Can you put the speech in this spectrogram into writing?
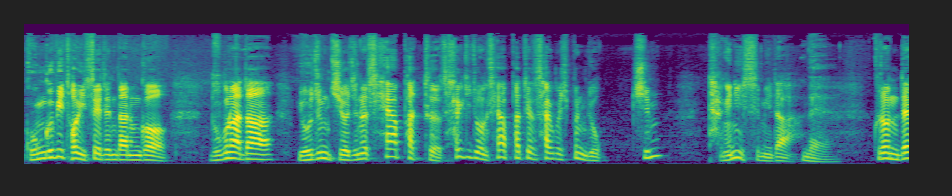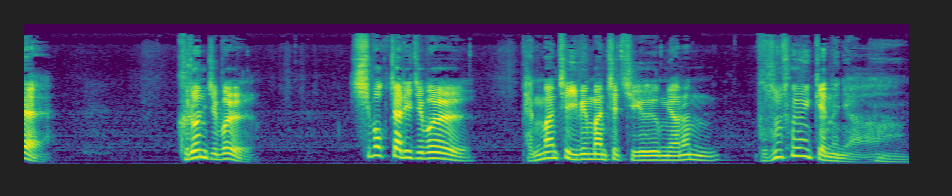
공급이 더 있어야 된다는 거 누구나 다 요즘 지어지는 새 아파트 살기 좋은 새 아파트에서 살고 싶은 욕심 당연히 있습니다. 네. 그런데 그런 집을 10억짜리 집을 100만 채, 200만 채 지으면은 무슨 소용이 있겠느냐. 음.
